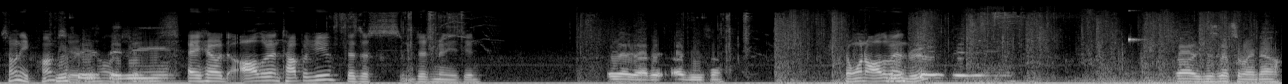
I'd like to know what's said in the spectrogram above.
So many pumps here, dude. Holy shit. Hey, Harold, all the way on top of you, there's a there's minis, dude. Yeah, I got it. I'll you some. The one all the way on the roof. Oh, you just got some right now.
